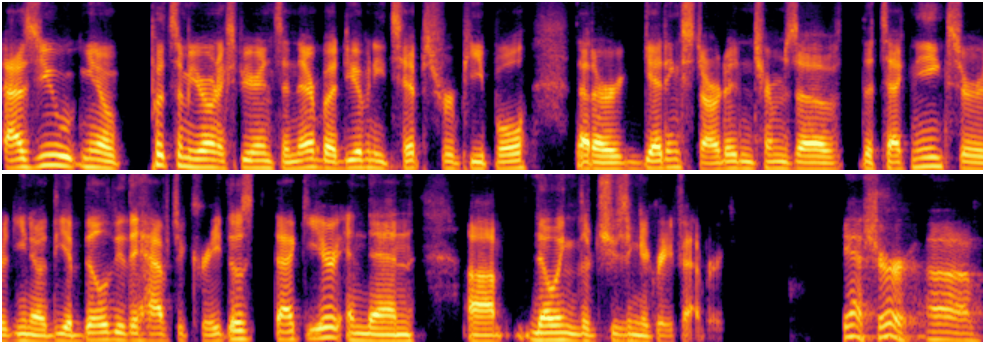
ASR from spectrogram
as you, you know, put some of your own experience in there, but do you have any tips for people that are getting started in terms of the techniques or, you know, the ability they have to create those that gear and then um, knowing they're choosing a great fabric? Yeah, sure. Uh,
